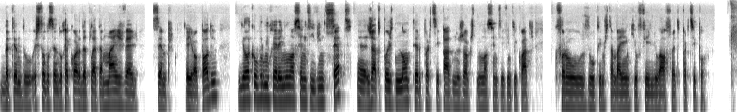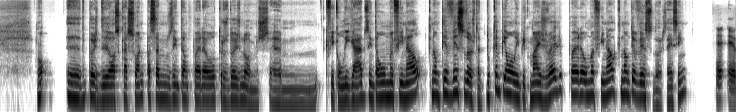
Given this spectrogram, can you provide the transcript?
batendo, estabelecendo o recorde de atleta mais velho sempre a ir ao pódio. E ele acabou por morrer em 1927, eh, já depois de não ter participado nos Jogos de 1924, que foram os últimos também em que o filho Alfred participou. Bom, eh, depois de Oscar Swan, passamos então para outros dois nomes um, ehm, que ficam ligados então uma final que não teve vencedores, portanto, do campeão olímpico mais velho para uma final que não teve vencedores, é assim? É, é,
